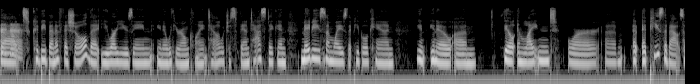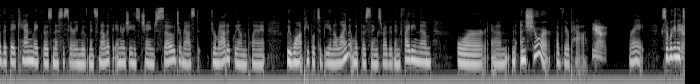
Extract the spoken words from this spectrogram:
that Mm-hmm. could be beneficial that you are using, you know, with your own clientele, which is fantastic, and maybe some ways that people can, you, you know, um, feel enlightened or um, at, at peace about, so that they can make those necessary movements. Now that the energy has changed so dramas- dramatically on the planet, we want people to be in alignment with those things rather than fighting them or um, unsure of their path. Yes. Right. So we're going to Yeah.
